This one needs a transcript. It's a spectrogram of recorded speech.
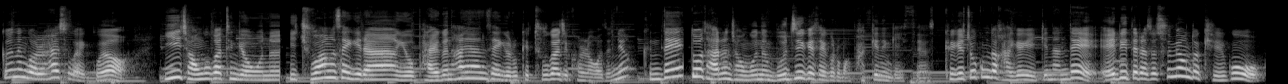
끄는 거를 할 수가 있고요. 이 전구 같은 경우는 이 주황색이랑 요 밝은 하얀색 이렇게 두 가지 컬러거든요. 근데 또 다른 전구는 무지개색으로 막 바뀌는 게 있어요. 그게 조금 더 가격이 있긴 한데 LED라서 수명도 길고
